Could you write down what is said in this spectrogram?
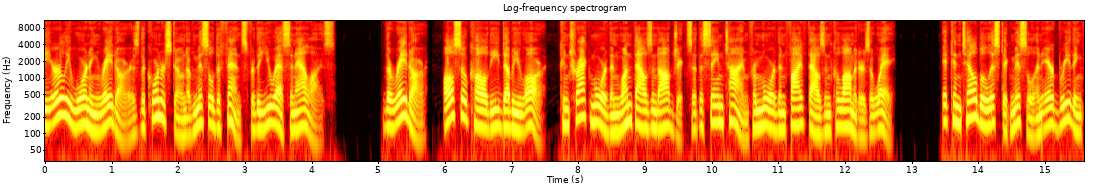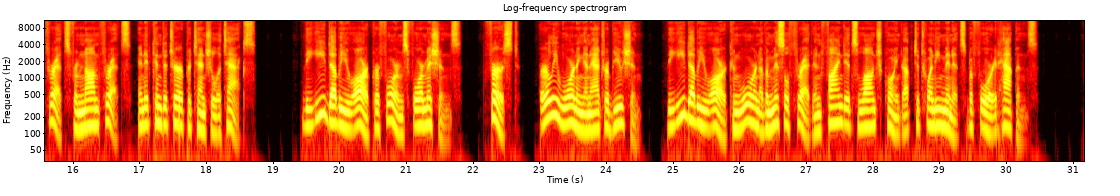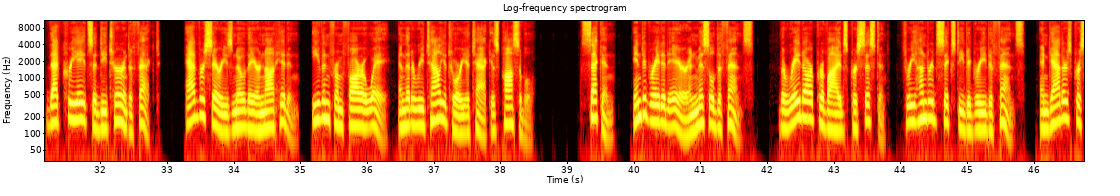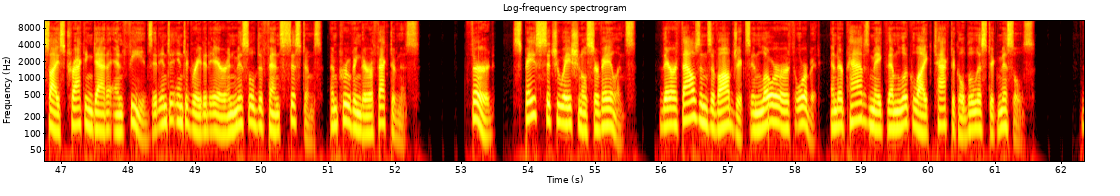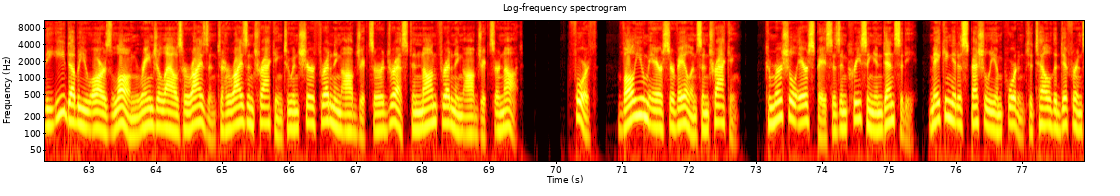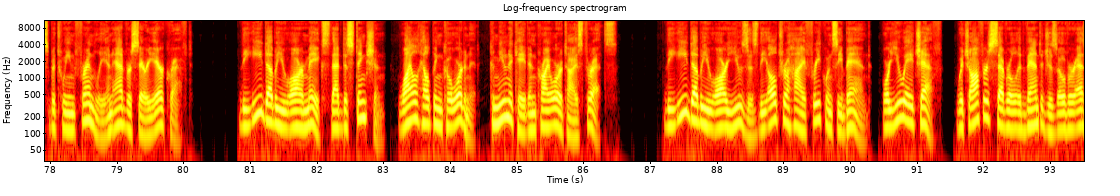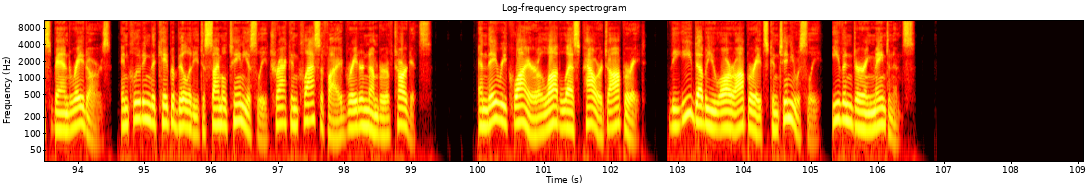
The early warning radar is the cornerstone of missile defense for the US and allies. The radar, also called EWR, can track more than 1,000 objects at the same time from more than 5,000 kilometers away. It can tell ballistic missile and air-breathing threats from non-threats, and it can deter potential attacks. The EWR performs four missions. First, early warning and attribution. The EWR can warn of a missile threat and find its launch point up to 20 minutes before it happens. That creates a deterrent effect. Adversaries know they are not hidden, even from far away, and that a retaliatory attack is possible. Second, integrated air and missile defense. The radar provides persistent, 360-degree defense, and gathers precise tracking data and feeds it into integrated air and missile defense systems, improving their effectiveness. Third, Space situational surveillance. There are thousands of objects in lower Earth orbit, and their paths make them look like tactical ballistic missiles. The EWR's long range allows horizon-to-horizon -horizon tracking to ensure threatening objects are addressed and non-threatening objects are not. Fourth, volume air surveillance and tracking. Commercial airspace is increasing in density, making it especially important to tell the difference between friendly and adversary aircraft. The EWR makes that distinction, while helping coordinate, communicate and prioritize threats. The EWR uses the ultra-high frequency band, or UHF, which offers several advantages over S-band radars, including the capability to simultaneously track and classify a greater number of targets. And they require a lot less power to operate. The EWR operates continuously, even during maintenance.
